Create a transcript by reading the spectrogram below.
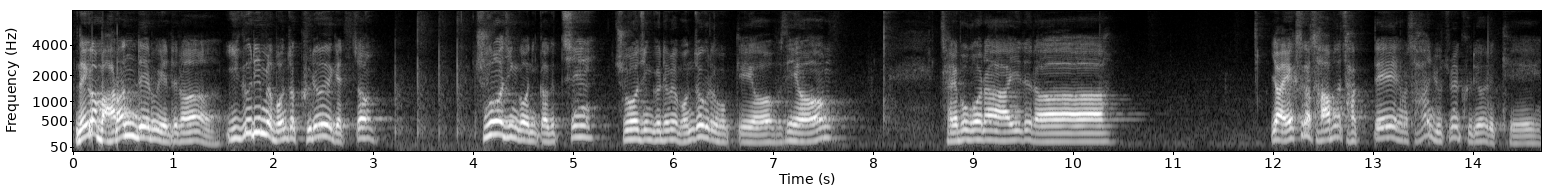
내가 말한 대로 얘들아 이 그림을 먼저 그려야겠죠? 주어진 거니까 그치? 주어진 그림을 먼저 그려볼게요 보세요 잘 보거라 아이들아 야 x가 4보다 작대 그럼 4는 요즘에 그려 이렇게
